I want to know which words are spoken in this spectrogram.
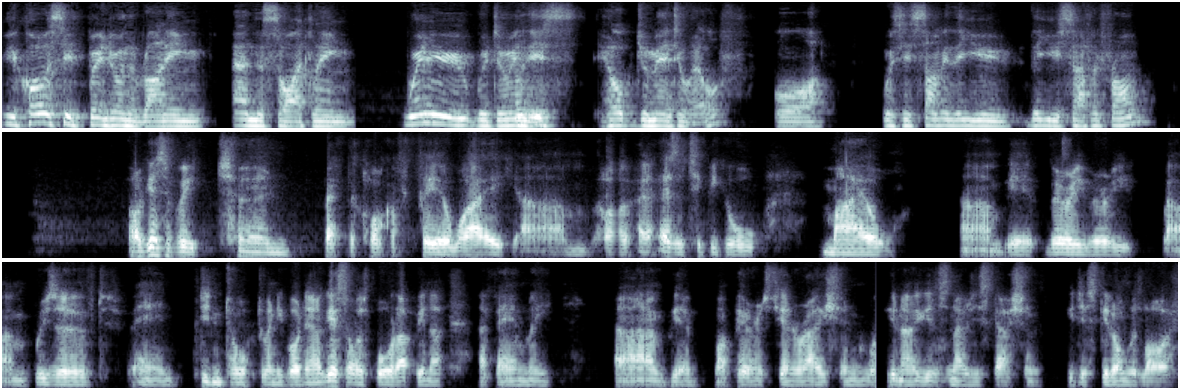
you obviously been doing the running and the cycling. When you were doing this, helped your mental health, or was this something that you that you suffered from? I guess if we turn back the clock a fair way, um, as a typical male, um, yeah, very very um, reserved and didn't talk to anybody. And I guess I was brought up in a, a family, um, you know, my parents' generation. You know, there's no discussion. You just get on with life.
